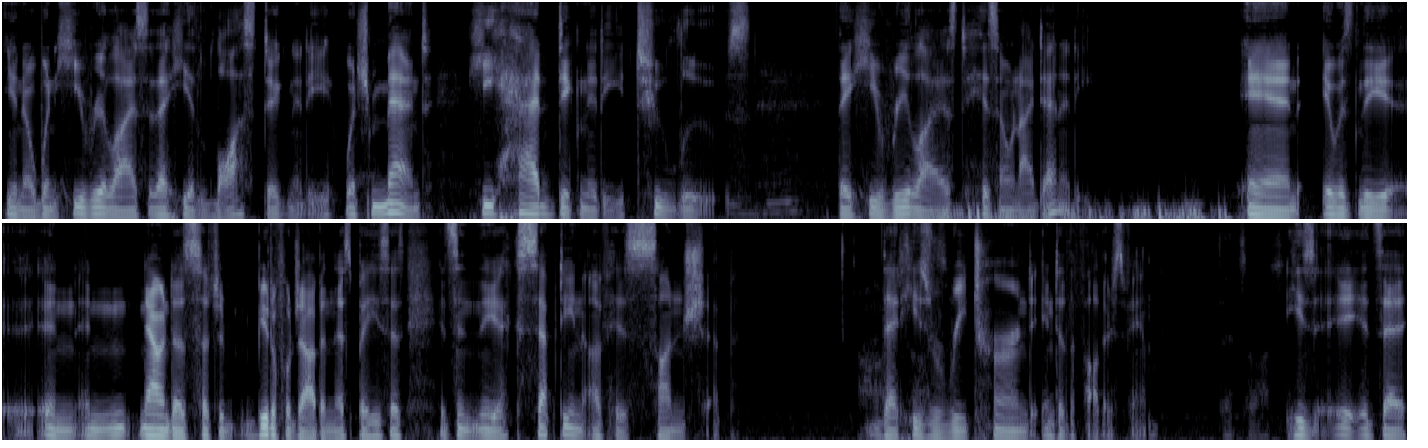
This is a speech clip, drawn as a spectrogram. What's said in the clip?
You know, when he realized that he had lost dignity, which meant he had dignity to lose, that he realized his own identity. And it was the, and, and Nouwen does such a beautiful job in this, but he says it's in the accepting of his sonship that he's returned into the Father's family. That's awesome. he's it's that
